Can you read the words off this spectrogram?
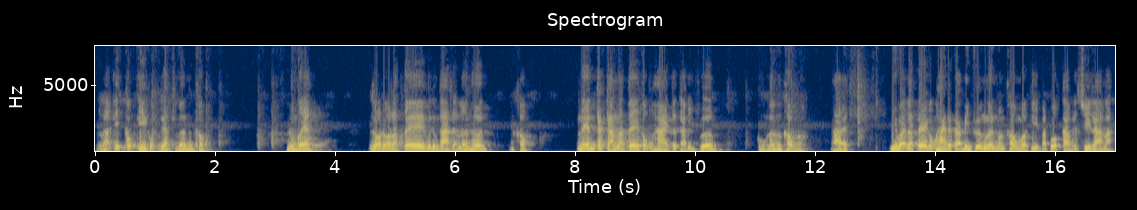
là x cộng y cộng z lớn hơn không đúng không em do đó là t của chúng ta sẽ lớn hơn không nên chắc chắn là t cộng 2 tất cả bình phương cũng lớn hơn không rồi. Đấy. Như vậy là t cộng 2 tất cả bình phương lớn bằng không rồi thì bắt buộc ta phải suy ra là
